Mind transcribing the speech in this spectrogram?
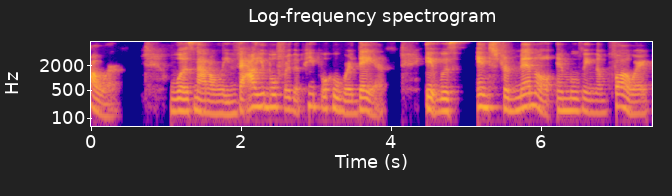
hour was not only valuable for the people who were there, it was instrumental in moving them forward.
